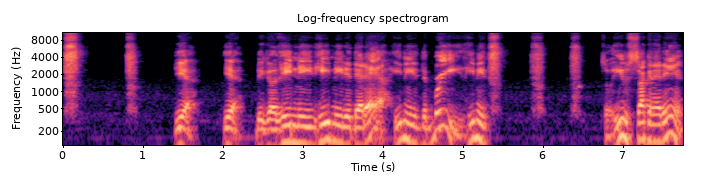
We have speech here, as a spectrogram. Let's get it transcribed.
yeah, yeah, because he need he needed that air. He needed to breathe. He needed so he was sucking it in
